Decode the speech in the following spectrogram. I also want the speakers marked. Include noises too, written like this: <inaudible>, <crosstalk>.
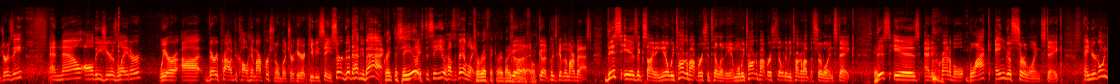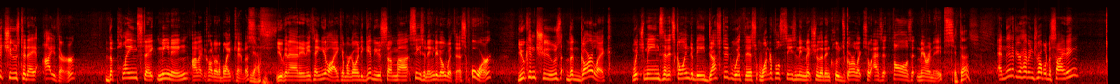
Speaker 1: Jersey. And now, all these years later, we are uh, very proud to call him our personal butcher here at QVC. Sir, good to have you back.
Speaker 2: Great to see you.
Speaker 1: Nice to see you. How's the family?
Speaker 2: Terrific. Everybody's
Speaker 1: good,
Speaker 2: wonderful.
Speaker 1: Good. Please give them our best. This is exciting. You know, we talk about versatility, and when we talk about versatility, we talk about the sirloin steak. This is an incredible <clears throat> black Angus sirloin steak, and you're going to choose today either the plain steak, meaning I like to call it a blank canvas.
Speaker 2: Yes.
Speaker 1: You can add anything you like, and we're going to give you some uh, seasoning to go with this. Or you can choose the garlic, which means that it's going to be dusted with this wonderful seasoning mixture that includes garlic, so as it thaws, it marinates.
Speaker 2: It does.
Speaker 1: And then if you're having trouble deciding,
